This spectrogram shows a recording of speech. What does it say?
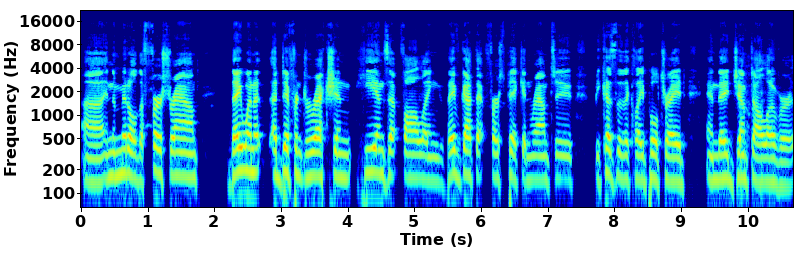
uh, in the middle of the first round. They went a, a, different direction. He ends up falling. They've got that first pick in round two because of the Claypool trade, and they jumped all over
